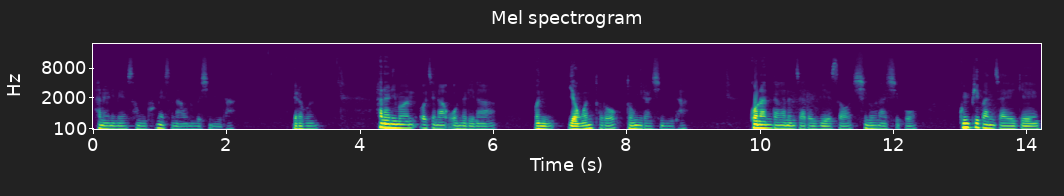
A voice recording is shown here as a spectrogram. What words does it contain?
하나님의 성품에서 나오는 것입니다. 여러분, 하나님은 어제나 오늘이나 영원토록 동일하십니다. 고난당하는 자를 위해서 신원하시고 궁핍한 자에게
